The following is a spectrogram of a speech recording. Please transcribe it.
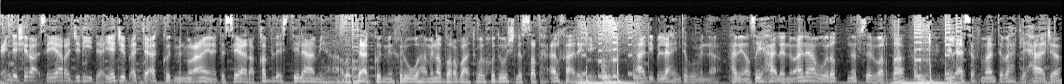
عند شراء سيارة جديدة يجب التأكد من معاينة السيارة قبل استلامها والتأكد من خلوها من الضربات والخدوش للسطح الخارجي. هذه بالله انتبهوا منها. هذه نصيحة لأنه أنا ورطت نفس الورطة. للأسف ما انتبهت لحاجة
